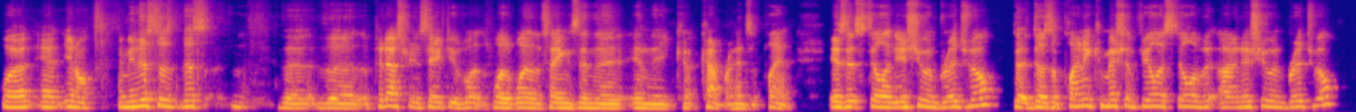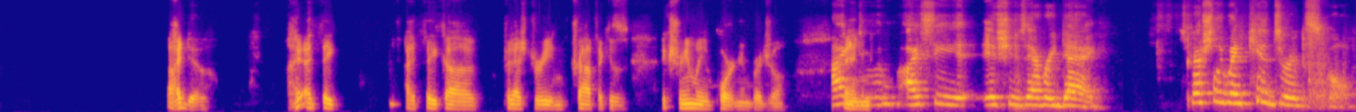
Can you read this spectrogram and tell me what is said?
Well, and you know, I mean, this is this the the pedestrian safety was one one of the things in the in the comprehensive plan. Is it still an issue in Bridgeville? Does the planning commission feel it's still a- an issue in Bridgeville? i do i, I think i think uh, pedestrian traffic is extremely important in bridgeville I And- do. I see issues every day, especially when kids are in school.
